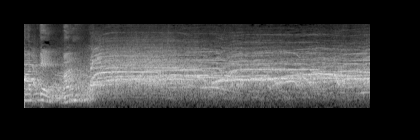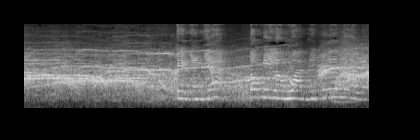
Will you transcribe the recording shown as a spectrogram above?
มาเก่งไหมเก่งอย่างเงี้ยต้องมีรางวัลให้แม่หน่อยนะ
